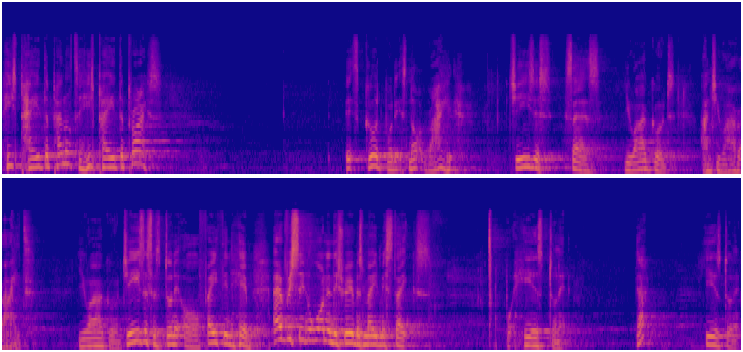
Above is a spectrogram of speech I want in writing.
He's paid the penalty, He's paid the price. It's good, but it's not right. Jesus says, You are good and you are right. You are good. Jesus has done it all. Faith in Him. Every single one in this room has made mistakes, but He has done it. Yeah? He has done it.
